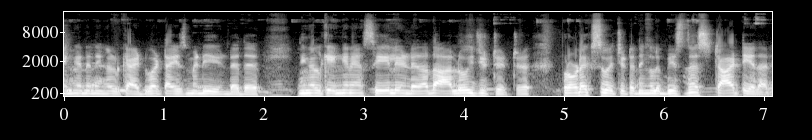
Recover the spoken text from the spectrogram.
എങ്ങനെ നിങ്ങൾക്ക് അഡ്വർടൈസ്മെന്റ് ചെയ്യേണ്ടത് നിങ്ങൾക്ക് എങ്ങനെ സെയിൽ ചെയ്യേണ്ടത് അത് ആലോചിച്ചിട്ടിട്ട് പ്രോഡക്ട്സ് വെച്ചിട്ട് നിങ്ങൾ ബിസിനസ് സ്റ്റാർട്ട് ചെയ്താൽ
